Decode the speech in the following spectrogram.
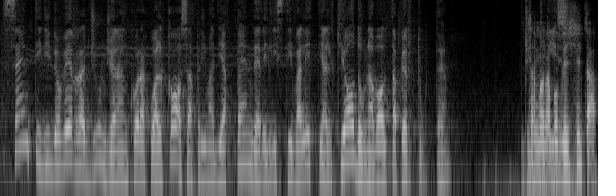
senti di dover raggiungere ancora qualcosa prima di appendere gli stivaletti al chiodo una volta per tutte? Sembra una pubblicità.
